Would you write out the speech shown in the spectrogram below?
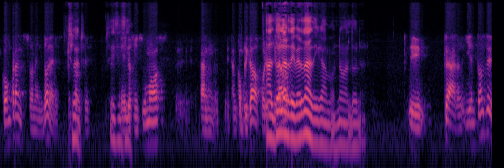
compran son en dólares. Claro. Entonces, eh, los insumos están, están complicados por Al dólar de verdad, digamos, no al dólar. claro, y entonces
